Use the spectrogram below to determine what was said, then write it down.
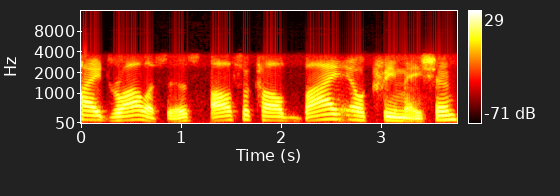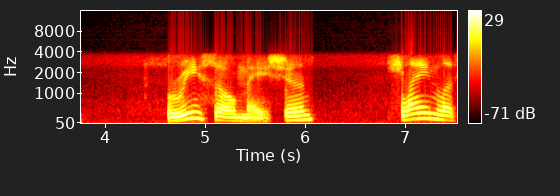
hydrolysis, also called biocremation, resomation, flameless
